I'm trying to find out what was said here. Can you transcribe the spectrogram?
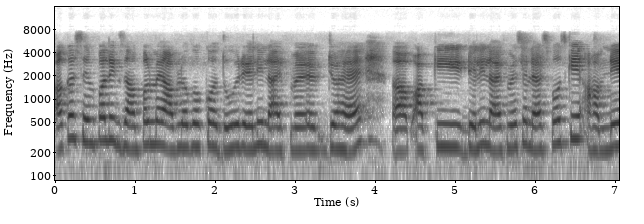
अगर सिंपल एग्जांपल मैं आप लोगों को दूँ डेली लाइफ में जो है आपकी डेली लाइफ में से लेट्स सपोज़ कि हमने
